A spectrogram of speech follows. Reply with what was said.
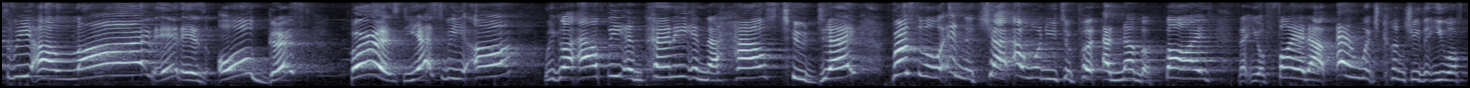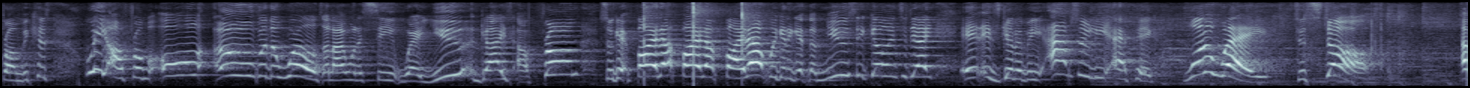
Yes, we are live. It is August 1st. Yes, we are. We got Alfie and Penny in the house today. First of all, in the chat, I want you to put a number five that you're fired up and which country that you are from because we are from all over the world and I want to see where you guys are from. So get fired up, fired up, fired up. We're going to get the music going today. It is going to be absolutely epic. What a way to start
